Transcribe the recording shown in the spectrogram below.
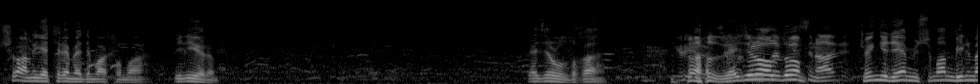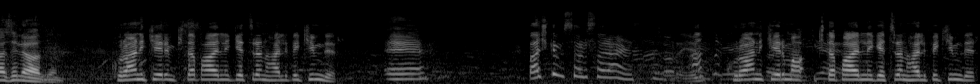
şu anı getiremedim aklıma. Biliyorum. Rezil olduk ha. Rezil oldum. Bilirsin abi. Çünkü diye Müslüman bilmesi lazım. Kur'an-ı Kerim kitap haline getiren halife kimdir? Ee, başka bir soru sorar mısın? Kur'an-ı Kerim'i kitap haline getiren halife kimdir?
